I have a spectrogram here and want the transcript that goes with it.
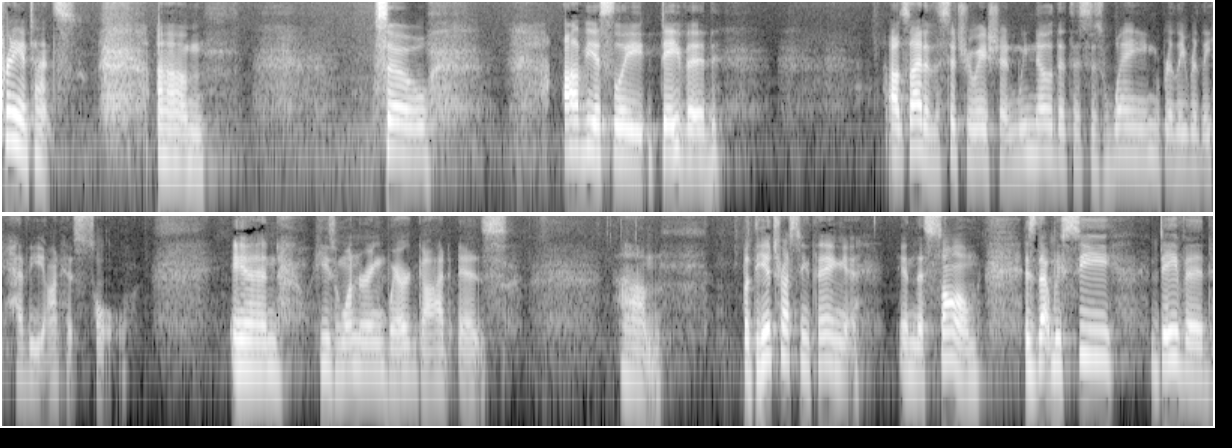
Pretty intense. Um, so, obviously, David, outside of the situation, we know that this is weighing really, really heavy on his soul. And he's wondering where God is. Um, but the interesting thing in this psalm is that we see David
